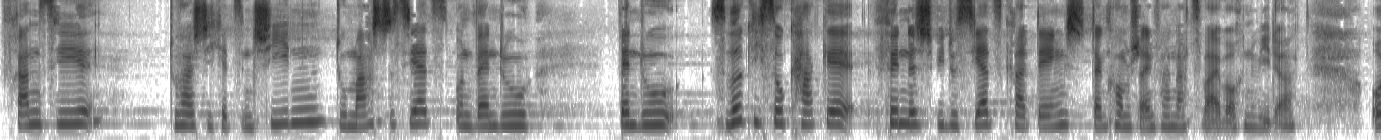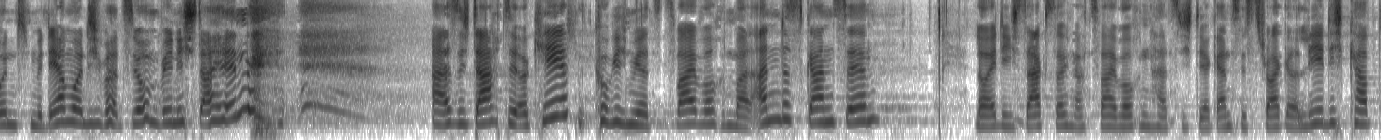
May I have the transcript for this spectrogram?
Franzi, du hast dich jetzt entschieden, du machst es jetzt und wenn du, wenn du es wirklich so kacke findest, wie du es jetzt gerade denkst, dann kommst du einfach nach zwei Wochen wieder. Und mit der Motivation bin ich dahin. Also ich dachte, okay, gucke ich mir jetzt zwei Wochen mal an das Ganze. Leute, ich sag's euch, nach zwei Wochen hat sich der ganze Struggle erledigt gehabt.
